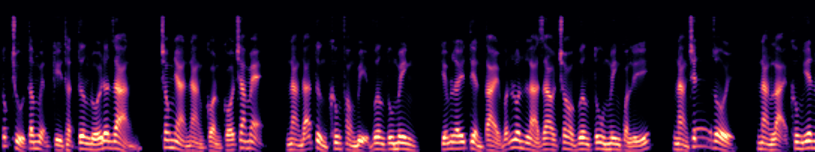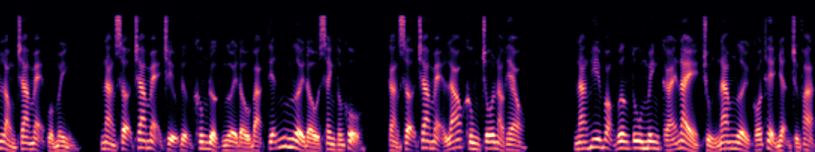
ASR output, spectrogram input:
Túc chủ tâm nguyện kỳ thật tương đối đơn giản, trong nhà nàng còn có cha mẹ, nàng đã từng không phòng bị Vương Tu Minh, kiếm lấy tiền tài vẫn luôn là giao cho Vương Tu Minh quản lý, nàng chết rồi, nàng lại không yên lòng cha mẹ của mình, nàng sợ cha mẹ chịu đựng không được người đầu bạc tiễn người đầu xanh thống khổ, càng sợ cha mẹ lão không chỗ nào theo. Nàng hy vọng Vương Tu Minh cái này chủng nam người có thể nhận trừng phạt,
